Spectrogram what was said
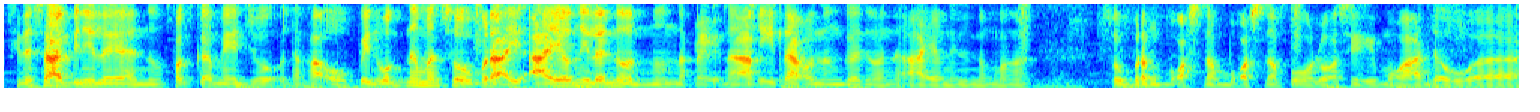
sinasabi nila yan, no? Pagka medyo naka-open, wag naman sobra. Ay, ayaw nila nun, no? Nakakita ko ng gano'n na ayaw nila ng mga sobrang bukas na bukas na polo kasi mukha daw uh,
